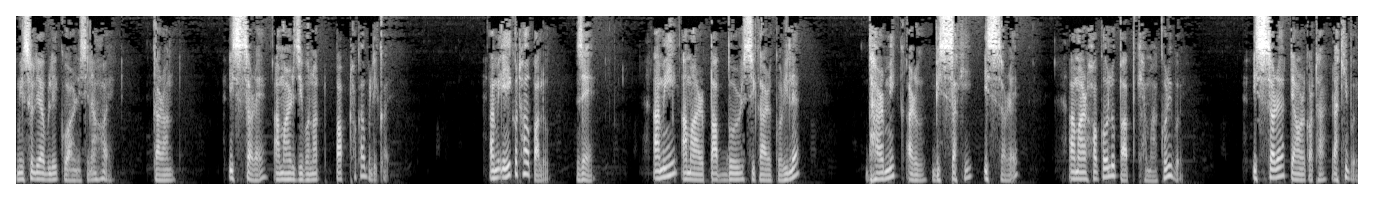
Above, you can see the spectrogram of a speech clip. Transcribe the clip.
মিছলীয়া বুলি কোৱাৰ নিচিনা হয় কাৰণ ঈশ্বৰে আমাৰ জীৱনত পাপ থকা বুলি কয়। আমি এই কথাও পালো যে আমি আমাৰ পাপবোৰ স্বীকাৰ কৰিলে ধাৰ্মিক আৰু বিশ্বাসী ঈশ্বৰে আমাৰ সকলো পাপ ক্ষমা কৰিবই। ঈশ্বৰে তেওঁৰ কথা ৰাখিবই।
